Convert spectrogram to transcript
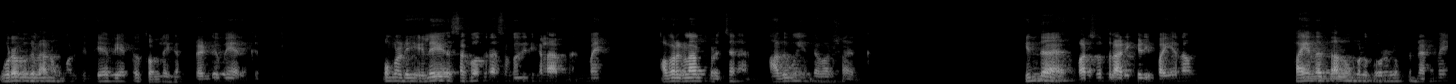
உறவுகளால் உங்களுக்கு தேவையற்ற தொல்லைகள் ரெண்டுமே இருக்குது உங்களுடைய இளைய சகோதர சகோதரிகளால் நன்மை அவர்களால் பிரச்சனை. அதுவும் இந்த வருஷம் இருக்கு. இந்த வருஷத்துல அடிக்கடி பயணம். பயணத்தால் உங்களுக்கு ஓரளவுக்கு நன்மை.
